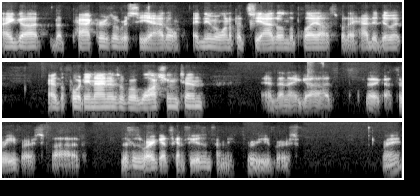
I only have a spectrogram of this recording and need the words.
I got the Packers over Seattle. I didn't even want to put Seattle in the playoffs, but I had to do it. I had the 49ers over Washington. And then I got I got three verse five. This is where it gets confusing for me. Three verse right?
